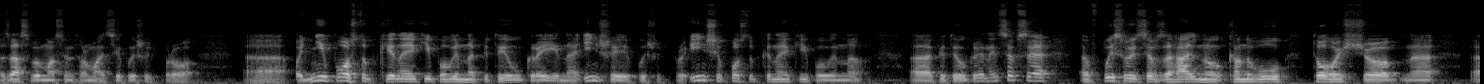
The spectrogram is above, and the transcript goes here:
засоби масової інформації пишуть про одні поступки, на які повинна піти Україна, інші пишуть про інші поступки, на які повинна піти Україна. І це все вписується в загальну канву того, що е, е,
